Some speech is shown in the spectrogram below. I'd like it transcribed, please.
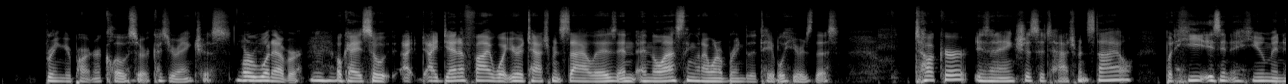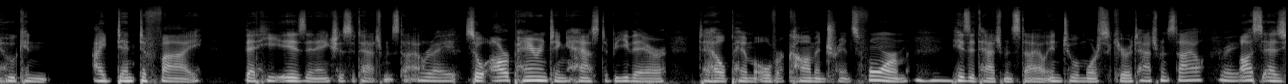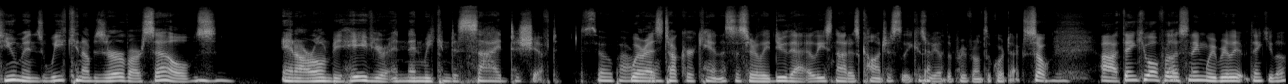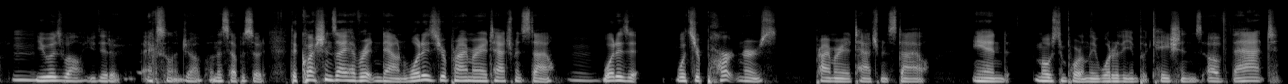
bring your partner closer because you're anxious or Yeah. whatever? Mhm. Okay, so I, identify what your attachment style is, and and the last thing that I want to bring to the table here is this: Tucker is an anxious attachment style, but he isn't a human who can identify that he is an anxious attachment style. Right. So our parenting has to be there to help him overcome and transform Mhm. his attachment style into a more secure attachment style. Right. Us as humans, we can observe ourselves Mhm. And our own behavior and then we can decide to shift. So powerful. Whereas Tucker can't necessarily do that, at least not as consciously because we have the prefrontal cortex. So, Mhm. uh, thank you all for Love. listening. We really thank you, love. Mm. You as well. You did an excellent job on this episode. The questions I have written down what is your primary attachment style? Mm. What is it? What's your partner's primary attachment style? And most importantly, what are the implications of that?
